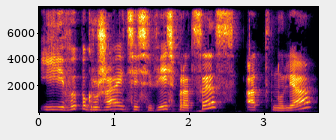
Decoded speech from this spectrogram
и вы погружаетесь в весь процесс от нуля,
